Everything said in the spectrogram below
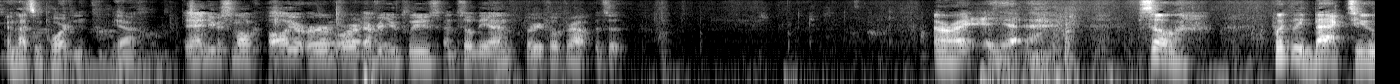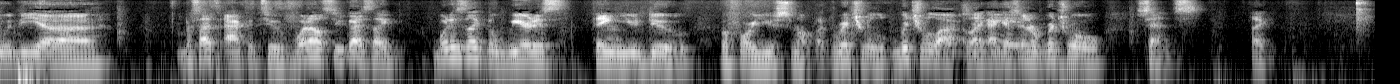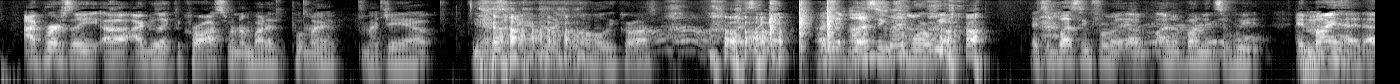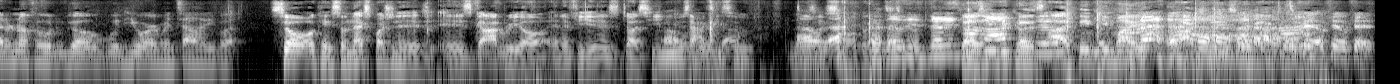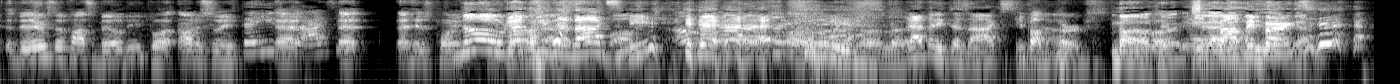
And that's important. Yeah. And you can smoke all your herb or whatever you please until the end. Throw your filter out. That's it. All right, yeah. So, quickly back to the. uh Besides ActiTube, what else you guys like? What is like the weirdest thing you do before you smoke? Like ritual, ritual, you like I guess in a ritual sense. Like, I personally, uh I do like the cross when I'm about to put my my J out. You know what I'm saying? I do like the little holy cross. I don't know. That's like a, that's a blessing for more weed. It's a blessing for a, an abundance of weed. In my hmm. head, I don't know if it would go with your mentality, but So okay. So next question is: Is God real? And if He is, does He Oh, use here we No, Does he smoke with does ActiTube? does it Does he? Because ActiTube? I think he might actually smoke Okay, ActiTube. okay, okay. There's the possibility, but honestly, They use at, the at at his point. no, he not that he probably- does oxy. oh, God. Oh, look. Not that he does oxy. He popped no. perks. No, no, okay, wait. He's Say that again. Let me popping perks.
